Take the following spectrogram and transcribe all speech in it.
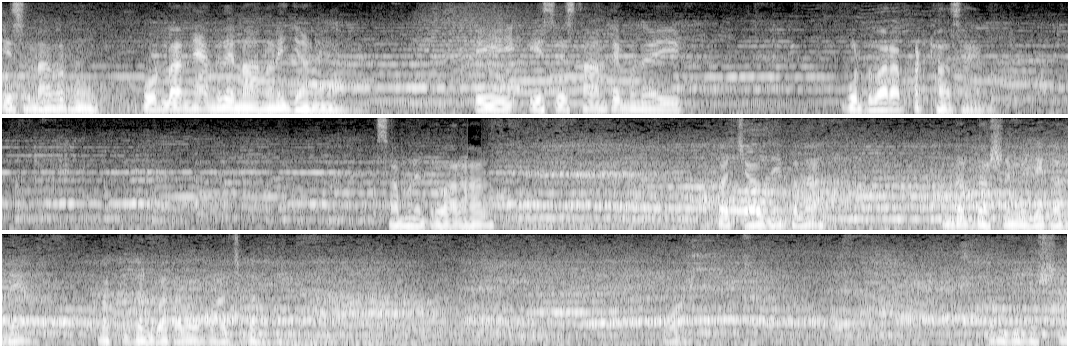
ਇਸ ਨਗਰ ਨੂੰ ਕੋਟਲਾ ਨਿਹੰਗ ਦੇ ਨਾਂ ਨਾਲ ਹੀ ਜਾਣਿਆ ਜਾਂਦਾ ਹੈ। ਤੇ ਇਸੇ ਸਥਾਨ ਤੇ ਬਣਿਆ ਗੁਰਦੁਆਰਾ ਪੱਠਾ ਸਾਹਿਬ। ਸਾਹਮਣੇ ਦਰਬਾਰ ਹਾਲ। ਆਪਾਂ ਚੱਲਦੇ ਹਾਂ ਪਹਿਲਾਂ, ਅੰਦਰ ਦਰਸ਼ਨ ਮੇਲੇ ਕਰਦੇ ਹਾਂ, ਬਾਕੀ ਗੱਲਬਾਤ ਆਪਾਂ ਬਾਅਦ ਚ ਕਰਦੇ ਹਾਂ। ਵਾਹ। ਕਰੋ ਜੀ ਦਰਸ਼ਨ।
